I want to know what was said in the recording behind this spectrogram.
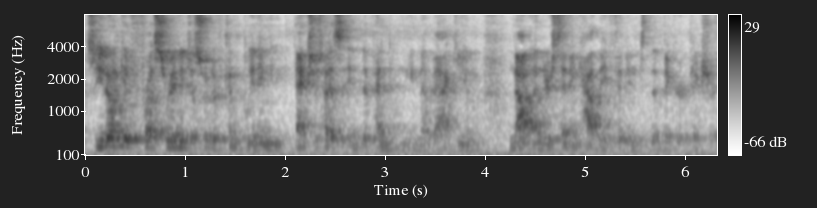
So you don't get frustrated just sort of completing exercises independently in a vacuum, not understanding how they fit into the bigger picture.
